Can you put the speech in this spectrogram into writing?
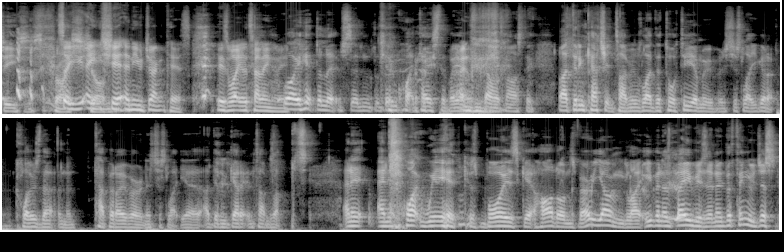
Jesus Christ. so you John. ate shit and you drank piss, is what you're telling me. Well, it hit the lips and it didn't quite taste it, but yeah, that was nasty. Like, I didn't catch it in time. It was like the tortilla move. It's just like you gotta close that and then tap it over, and it's just like yeah, I didn't get it in time. It's like, psst. and it and it's quite weird because boys get hard-ons very young, like even as babies, and the thing was just.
